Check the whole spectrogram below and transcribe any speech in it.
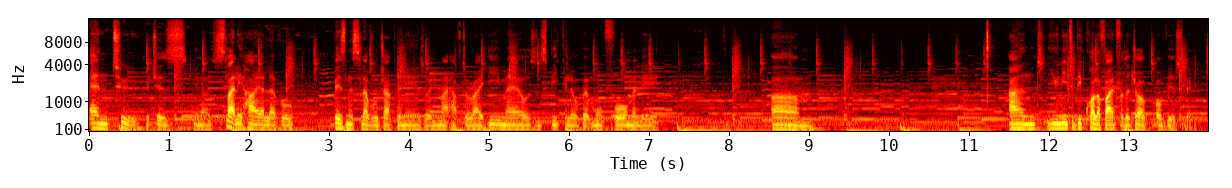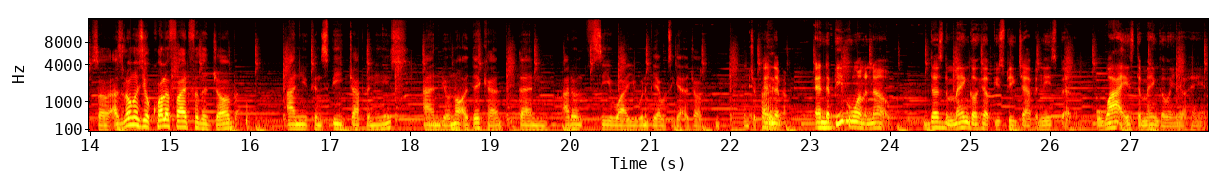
N2, which is you know slightly higher level, business level Japanese, where you might have to write emails and speak a little bit more formally. Um, and you need to be qualified for the job, obviously. So as long as you're qualified for the job and you can speak Japanese and you're not a dickhead, then I don't see why you wouldn't be able to get a job in Japan. And the and the people want to know: Does the mango help you speak Japanese better? Why is the mango in your hand?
